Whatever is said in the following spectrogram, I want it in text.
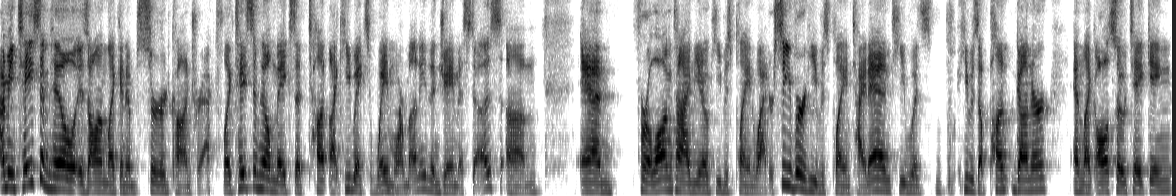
I mean, Taysom Hill is on like an absurd contract. Like Taysom Hill makes a ton, like he makes way more money than Jameis does. Um, and for a long time, you know, he was playing wide receiver, he was playing tight end, he was he was a punt gunner, and like also taking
